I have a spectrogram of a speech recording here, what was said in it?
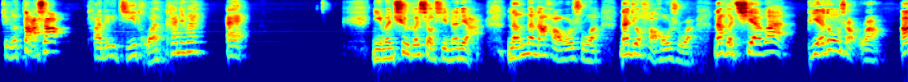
这个大厦，他这个集团，看见没？哎。你们去可小心着点能跟他好好说，那就好好说，那可千万别动手啊！啊，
